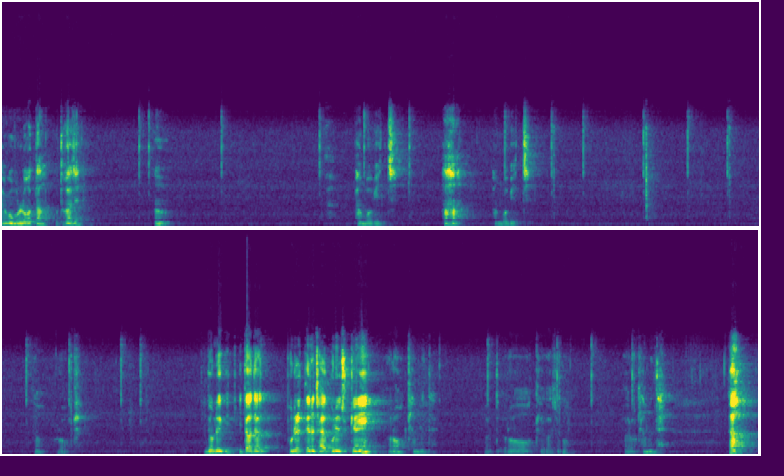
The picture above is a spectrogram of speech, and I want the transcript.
아이고 모르겠다. 어떡하지? 어. 방법이 있지. 하하, 방법이 있지. 어, 이렇게. 너네 이- 이따가 내가 보낼 때는 잘 보내줄게. 이렇게 하면 돼. 이렇게 해가지고 이렇게 하면 돼. 자,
